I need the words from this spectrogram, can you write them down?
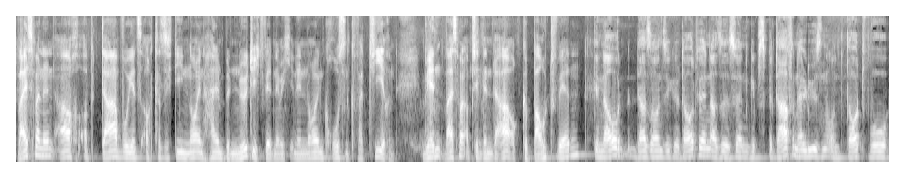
Weiß man denn auch, ob da, wo jetzt auch tatsächlich die neuen Hallen benötigt werden, nämlich in den neuen großen Quartieren, werden, weiß man, ob sie denn da auch gebaut werden? Genau, da sollen sie gebaut werden. Also es gibt Bedarfanalysen und dort, wo,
